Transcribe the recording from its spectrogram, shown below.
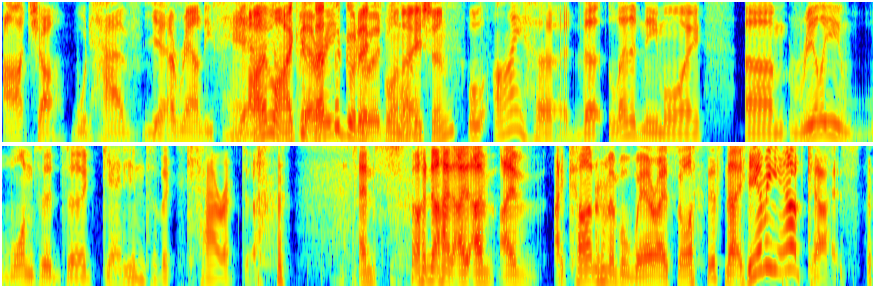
archer would have Yes. around his hand. Yeah. I that's like it. That's a good, good explanation. Well, I heard that Leonard Nimoy um, really wanted to get into the character. and so, no, I, I, I, I can't remember where I saw this. Now, hear me out, guys. I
